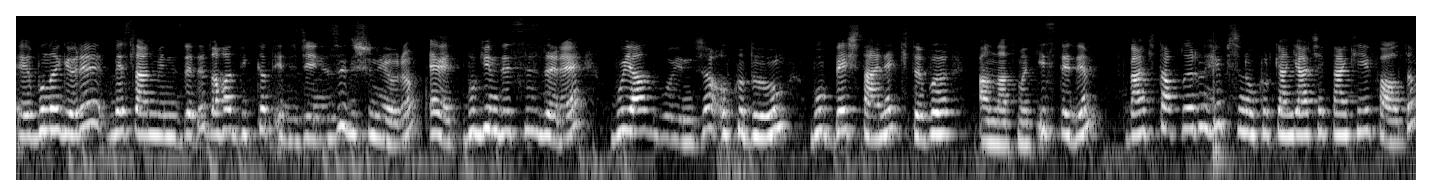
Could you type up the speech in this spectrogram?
E, buna göre beslenmenize de daha dikkat edeceğinizi düşünüyorum. Evet bugün de sizlere bu yaz boyunca okuduğum bu 5 tane kitabı anlatmak istedim. Ben kitapların hepsini okurken gerçekten keyif aldım.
